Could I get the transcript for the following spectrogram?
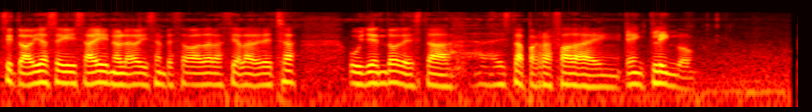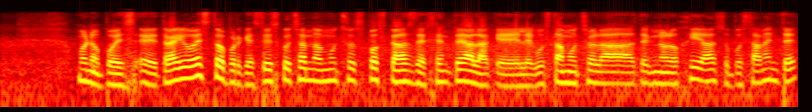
si todavía seguís ahí, no le habéis empezado a dar hacia la derecha, huyendo de esta, esta parrafada en, en Klingon. Bueno, pues eh, traigo esto porque estoy escuchando muchos podcasts de gente a la que le gusta mucho la tecnología, supuestamente.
